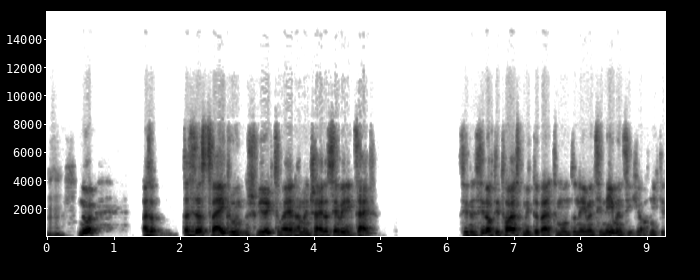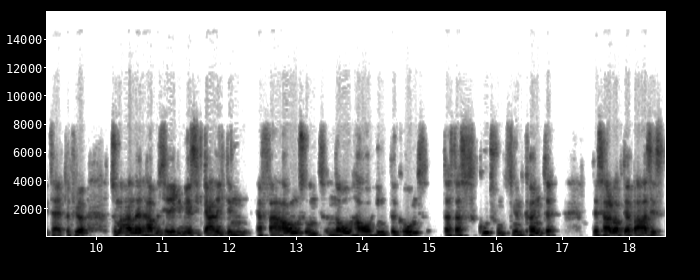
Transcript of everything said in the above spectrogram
Mhm. Nur, also das ist aus zwei Gründen schwierig. Zum einen haben Entscheider sehr wenig Zeit. Sie sind auch die teuersten Mitarbeiter im Unternehmen. Sie nehmen sich auch nicht die Zeit dafür. Zum anderen haben sie regelmäßig gar nicht den Erfahrungs- und Know-how-Hintergrund, dass das gut funktionieren könnte. Deshalb auf der Basis,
